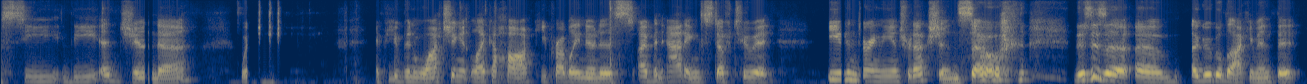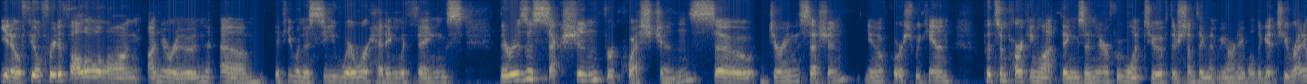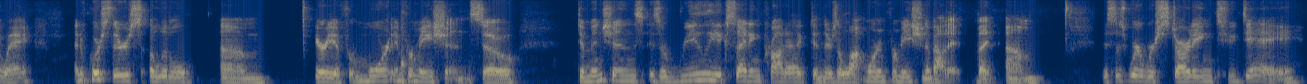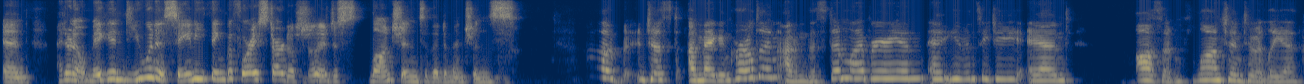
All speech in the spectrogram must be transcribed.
see the agenda, which if you've been watching it like a hawk, you probably noticed I've been adding stuff to it even during the introduction. So this is a, a, a, Google document that, you know, feel free to follow along on your own um, if you want to see where we're heading with things. There is a section for questions. So during the session, you know, of course, we can put some parking lot things in there if we want to, if there's something that we aren't able to get to right away. And of course, there's a little um, area for more information. So Dimensions is a really exciting product and there's a lot more information about it. But um, this is where we're starting today. And I don't know, Megan, do you want to say anything before I start or should I just launch into the dimensions? Uh, just I'm Megan Carlton. I'm the STEM librarian at UNCG and awesome. Launch into it, Leah.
